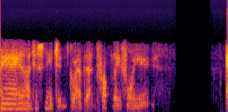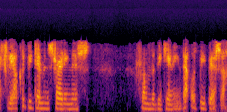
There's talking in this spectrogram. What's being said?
And I just need to grab that properly for you. Actually, I could be demonstrating this from the beginning. That would be better.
